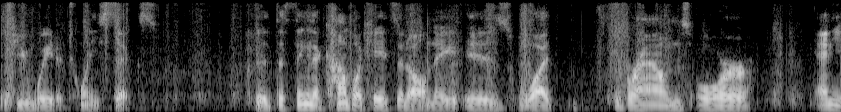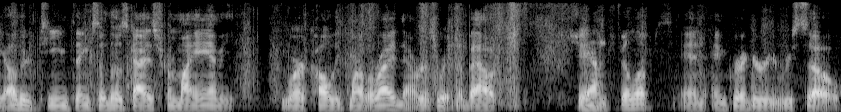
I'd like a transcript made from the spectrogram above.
if you wait at 26 the, the thing that complicates it all, Nate, is what the Browns or any other team thinks of those guys from Miami, who our colleague Marla Ridenour has written about Jaelan yeah. Phillips and, and Gregory Rousseau.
